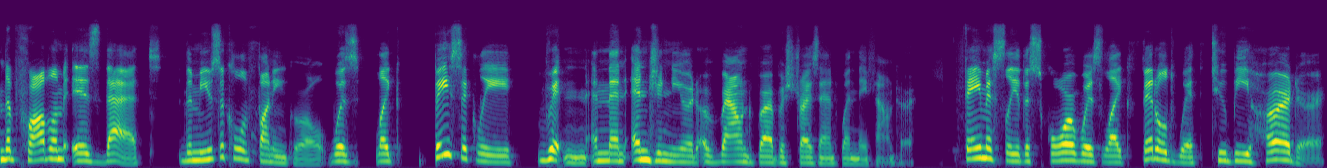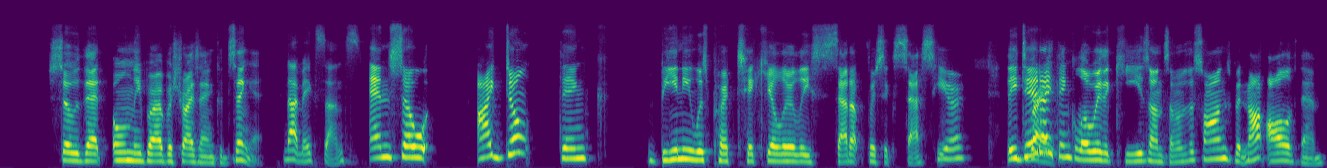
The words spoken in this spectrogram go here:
the problem is that the musical of Funny Girl was like basically written and then engineered around Barbra Streisand when they found her. Famously, the score was like fiddled with to be harder so that only Barbra Streisand could sing it. That makes sense. And so I don't think Beanie was particularly set up for success here. They did, I think, lower the keys on some of the songs, but not all of them.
